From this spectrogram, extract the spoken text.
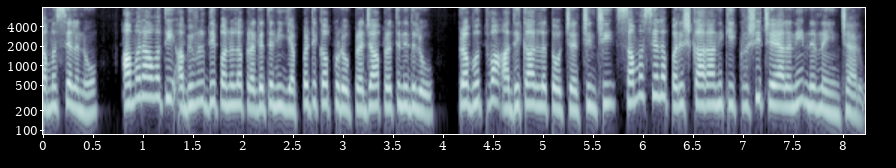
సమస్యలను అమరావతి అభివృద్ధి పనుల ప్రగతిని ఎప్పటికప్పుడు ప్రజాప్రతినిధులు ప్రభుత్వ అధికారులతో చర్చించి సమస్యల పరిష్కారానికి కృషి చేయాలని నిర్ణయించారు.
